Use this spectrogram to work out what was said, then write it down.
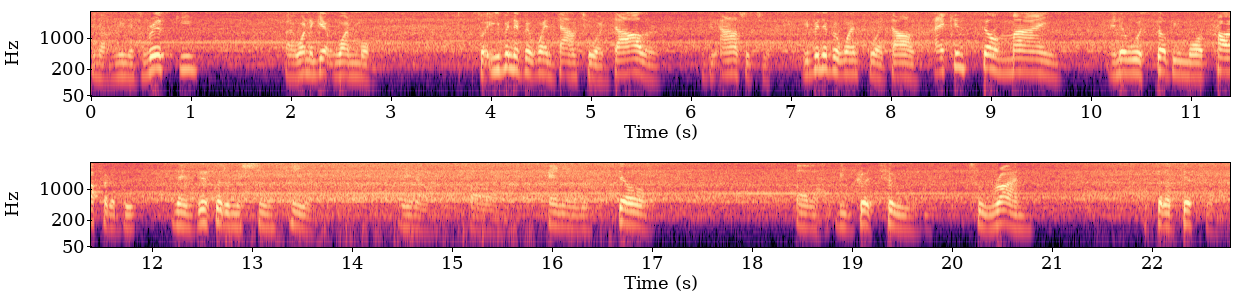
You know, I mean, it's risky, but I want to get one more. So even if it went down to a dollar, to be honest with you, even if it went to a dollar, I can still mine and it will still be more profitable than this little machine here. You know, uh, and it would still uh, be good to to run instead of this one.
